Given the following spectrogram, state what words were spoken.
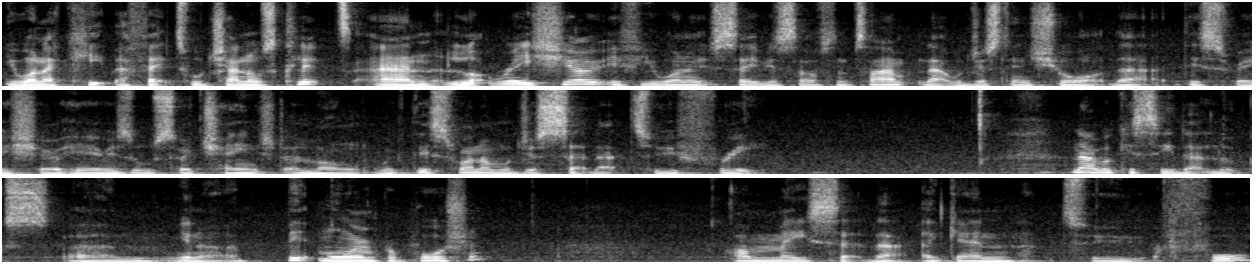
you want to keep effect all channels clipped and lock ratio if you want to save yourself some time. That will just ensure that this ratio here is also changed along with this one and we'll just set that to 3. Now we can see that looks, um, you know, a bit more in proportion. I may set that again to 4.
